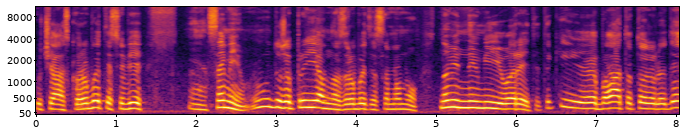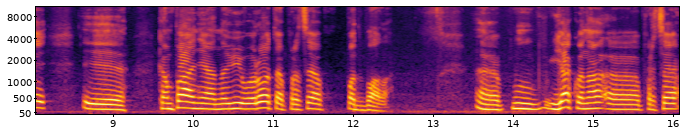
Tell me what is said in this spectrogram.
участку, робити собі е, самим. Йому дуже приємно зробити самому. але він не вміє варити. Такі е, багато теж людей. І компанія Нові ворота про це подбала. Е, Як вона е, про це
